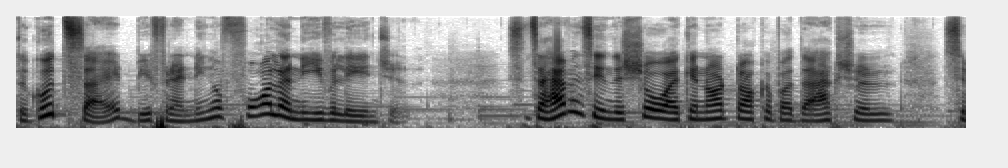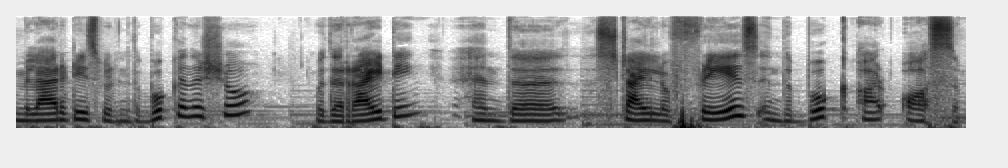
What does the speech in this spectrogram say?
the good side befriending a fallen evil angel. Since I haven't seen the show, I cannot talk about the actual similarities between the book and the show, but the writing and the style of phrase in the book are awesome.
